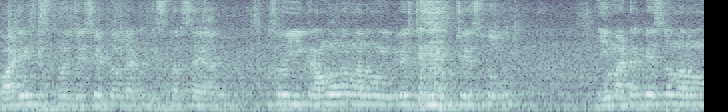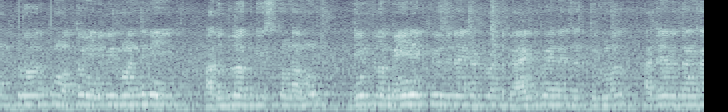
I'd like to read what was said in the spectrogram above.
బాడీని డిస్పోజ్ చేసి ఎటోళ్ళు అటు డిస్పర్స్ అయ్యారు. సో ఈ క్రమంలో మనం ఇన్వెస్టిగేట్ చేస్తూ ఈ మర్డర్ కేసులో మనం ఇప్పటి వరకు మొత్తం ఎనిమిది మందిని అదుపులోకి తీసుకున్నాము. దీంట్లో మెయిన్ అక్యూజ్డ్ అయినటువంటి బ్యాంక్ మేనేజర్ తిరుమల్ అదేవిధంగా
